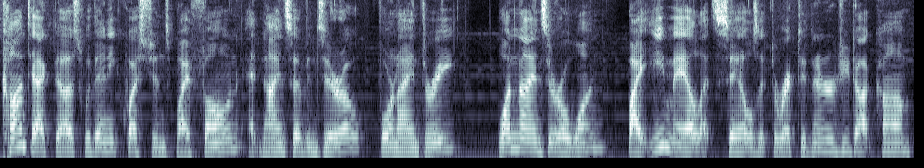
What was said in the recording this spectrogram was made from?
Contact us with any questions by phone at 970-493-1901, by email at sales at directedenergy.com,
